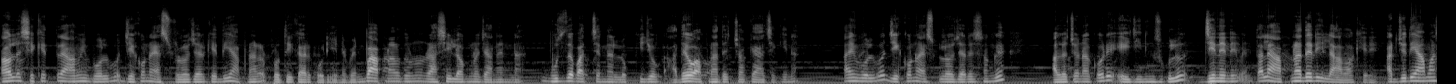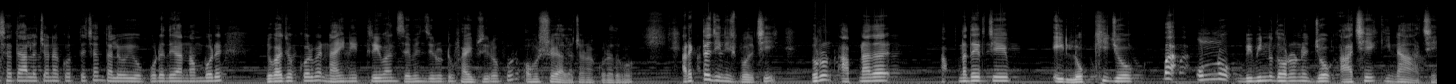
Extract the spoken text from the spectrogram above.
তাহলে সেক্ষেত্রে আমি বলব, যে কোনো অ্যাস্ট্রোলজারকে দিয়ে আপনারা প্রতিকার করিয়ে নেবেন। বা আপনারা ধরুন রাশি লগ্ন জানেন না, বুঝতে পারছেন না লক্ষ্মী যোগ আদেও আপনাদের চকে আছে কিনা। আমি বলব, যে কোনো অ্যাস্ট্রোলজারের সঙ্গে আলোচনা করে এই জিনিসগুলো জেনে নেবেন। তাহলে আপনাদেরই লাভ আখেরে। আর যদি আমার সাথে আলোচনা করতে চান, তাহলে ওই ওপরে দেওয়া নম্বরে যোগাযোগ করবেন, nine eight three one seven zero two five zero four. অবশ্যই আলোচনা করে দেবো। আরেকটা জিনিস বলছি, ধরুন আপনাদের আপনাদের যে এই লক্ষ্মী যোগ বা অন্য বিভিন্ন ধরনের যোগ আছে কি না আছে,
